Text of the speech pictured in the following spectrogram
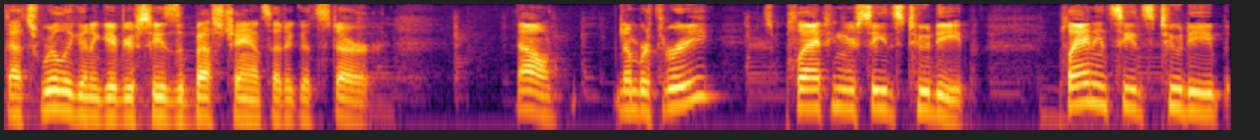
That's really going to give your seeds the best chance at a good start. Now, number three is planting your seeds too deep. Planting seeds too deep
